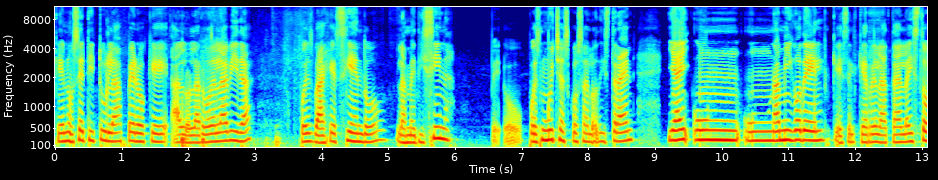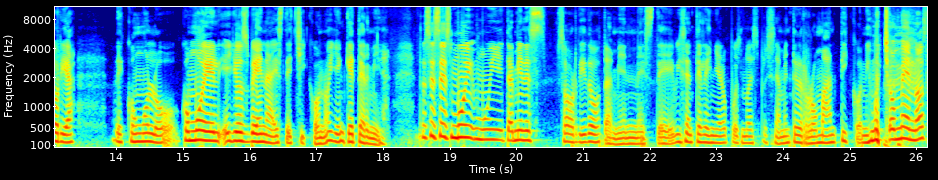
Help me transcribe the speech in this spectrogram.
que no se titula, pero que a lo largo de la vida pues va ejerciendo la medicina, pero pues muchas cosas lo distraen. Y hay un, un, amigo de él, que es el que relata la historia de cómo lo, cómo él, ellos ven a este chico, ¿no? Y en qué termina. Entonces es muy, muy, también es sórdido, también este Vicente Leñero, pues no es precisamente romántico, ni mucho menos.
